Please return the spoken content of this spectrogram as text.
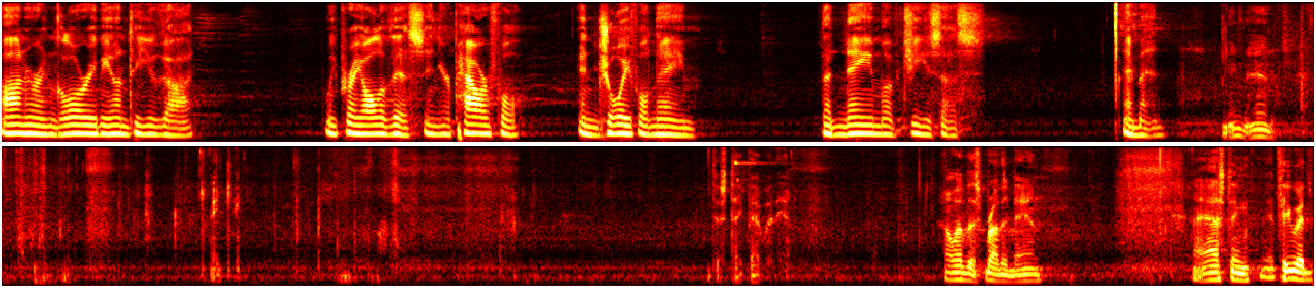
honor, and glory be unto you, God. We pray all of this in your powerful and joyful name, the name of Jesus. Amen. Amen. Thank you. Just take that with you. I love this brother Dan. I asked him if he would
